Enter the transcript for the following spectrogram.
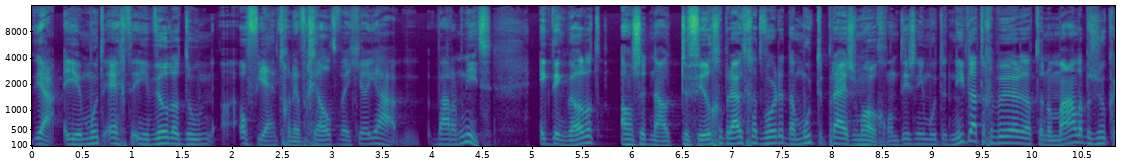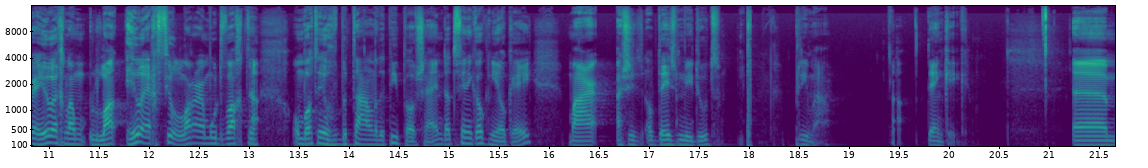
ja, je moet echt, je wil dat doen, of je hebt gewoon veel geld, weet je, ja, waarom niet? Ik denk wel dat als het nou te veel gebruikt gaat worden, dan moet de prijs omhoog. Want Disney moet het niet laten gebeuren dat de normale bezoeker heel erg, lang, lang- heel erg veel langer moet wachten, Ja. omdat heel veel betalende pipo's zijn. Dat vind ik ook niet oké. Maar als je het op deze manier doet, prima. Ja. Denk ik. Ehm,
